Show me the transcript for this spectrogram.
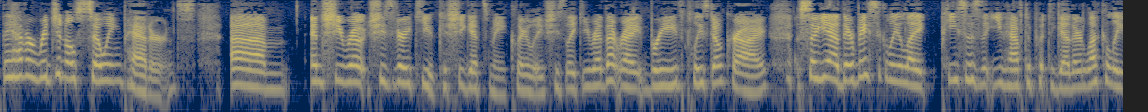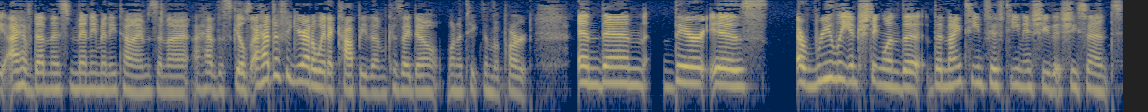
They have original sewing patterns. Um, and she wrote, she's very cute because she gets me, clearly. She's like, you read that right. Breathe. Please don't cry. So yeah, they're basically like pieces that you have to put together. Luckily, I have done this many, many times and I, I have the skills. I had to figure out a way to copy them because I don't want to take them apart. And then there is a really interesting one, the, the 1915 issue that she sent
